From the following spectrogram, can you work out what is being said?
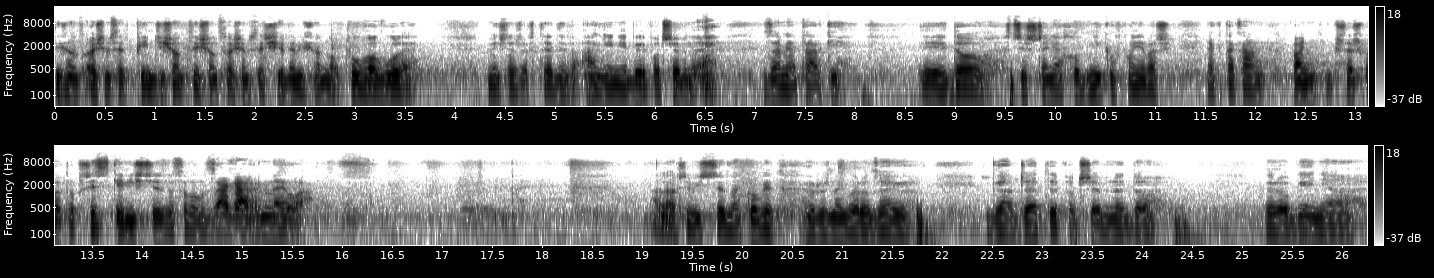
1850-1870, no tu w ogóle. Myślę, że wtedy w Anglii nie były potrzebne zamiatarki y, do czyszczenia chodników, ponieważ jak taka pani przeszła, to wszystkie liście ze sobą zagarnęła. Ale oczywiście dla kobiet różnego rodzaju gadżety potrzebne do robienia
